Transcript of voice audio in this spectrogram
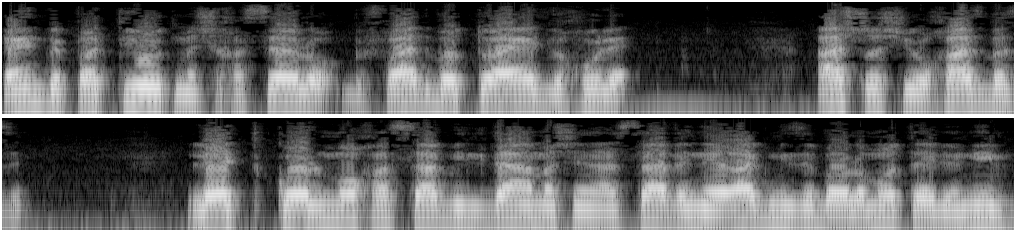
הן בפרטיות מה שחסר לו, בפרט באותו העת וכו'. אשרי שיוחז בזה. לית כל מוח עשה וילדה מה שנעשה ונהרג מזה בעולמות העליונים.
